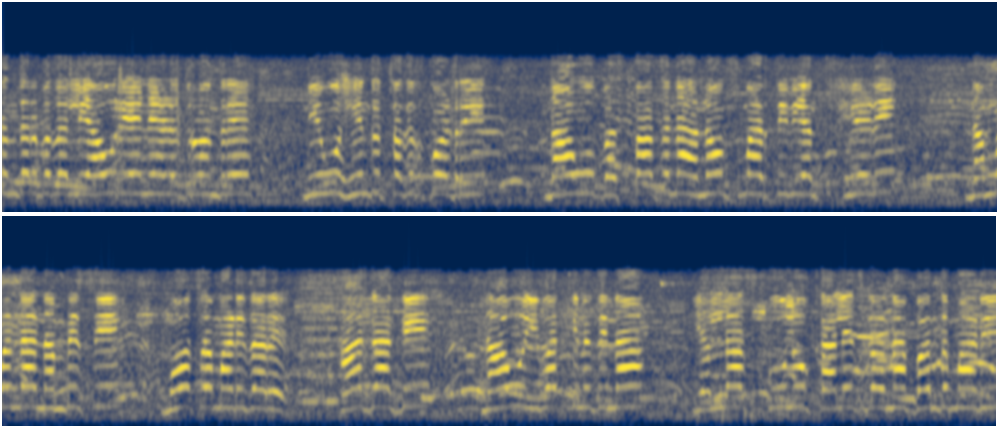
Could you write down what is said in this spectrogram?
ಸಂದರ್ಭದಲ್ಲಿ ಅವ್ರು ಏನು ಹೇಳಿದ್ರು ಅಂದರೆ, ನೀವು ಹಿಂದೆ ತೆಗೆದುಕೊಳ್ರಿ, ನಾವು ಬಸ್ ಪಾಸನ್ನು ಅನೌನ್ಸ್ ಮಾಡ್ತೀವಿ ಅಂತ ಹೇಳಿ ನಮ್ಮನ್ನು ನಂಬಿಸಿ ಮೋಸ ಮಾಡಿದ್ದಾರೆ. ಹಾಗಾಗಿ ನಾವು ಇವತ್ತಿನ ದಿನ ಎಲ್ಲ ಸ್ಕೂಲು ಕಾಲೇಜ್ಗಳನ್ನ ಬಂದ್ ಮಾಡಿ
